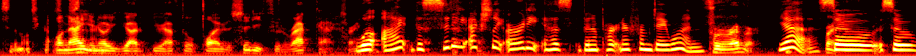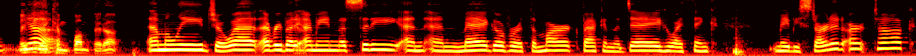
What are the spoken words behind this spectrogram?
to the multicultural Well, now you know you got you have to apply to the city through the rack tax, right? well i the city actually already has been a partner from day one forever. yeah so so Maybe yeah they can bump it up. Emily, Joette, everybody. Yeah. I mean, the city and and Meg over at the MARC back in the day, who I think maybe started Art Talk,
